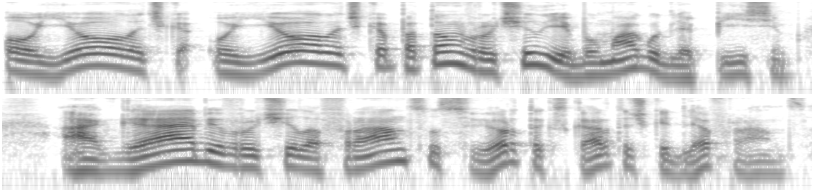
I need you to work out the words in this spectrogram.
«О, елочка, о, елочка», потом вручил ей бумагу для писем, а Габи вручила Францу сверток с карточкой для Франца.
